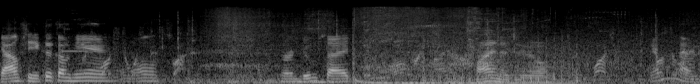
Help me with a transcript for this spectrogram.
Galaxy, you could come here and ult. Or Doom side. I'm trying to do. Never mind.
